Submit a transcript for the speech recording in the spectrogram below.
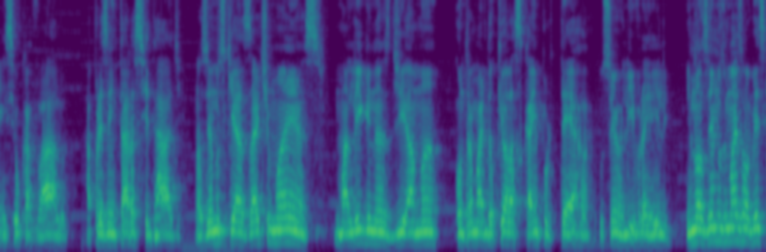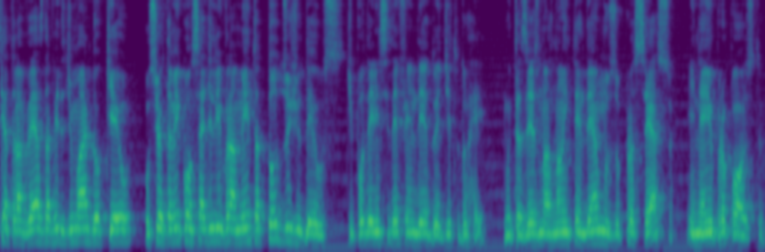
em seu cavalo, apresentar a cidade. Nós vemos que as artimanhas malignas de Amã contra Mardoqueu elas caem por terra, o Senhor livra ele. E nós vemos mais uma vez que através da vida de Mardoqueu, o Senhor também concede livramento a todos os judeus de poderem se defender do edito do rei. Muitas vezes nós não entendemos o processo e nem o propósito,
